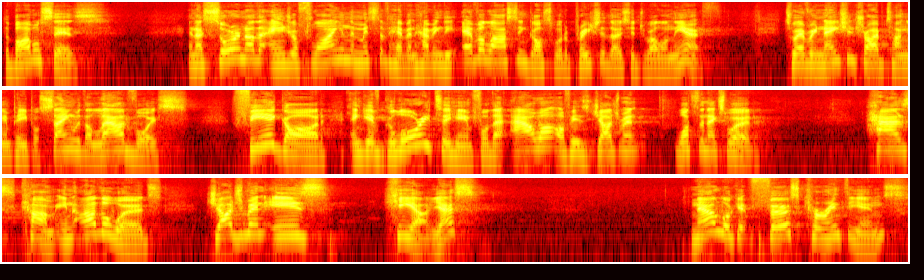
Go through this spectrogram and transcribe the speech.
The Bible says, And I saw another angel flying in the midst of heaven, having the everlasting gospel to preach to those who dwell on the earth, to every nation, tribe, tongue, and people, saying with a loud voice, Fear God and give glory to him, for the hour of his judgment, what's the next word? Has come. In other words, Judgment is here, yes? Now look at 1 Corinthians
